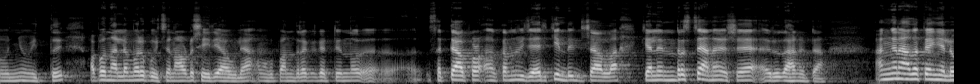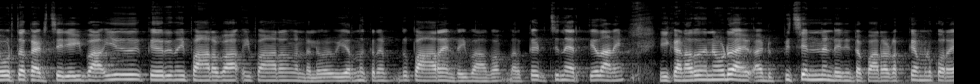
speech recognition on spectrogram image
മുഞ്ഞു വിത്ത്. അപ്പോൾ നല്ലപോലെ കുഴിച്ചണം. അവിടെ ശരിയാവില്ല നമുക്ക് പന്തലൊക്കെ കെട്ടിയൊന്ന് സെറ്റ് ആക്കണം എന്ന് വിചാരിക്കുന്നുണ്ട് ഇൻഷാല്ല എനിക്ക് നല്ല ഇൻട്രസ്റ്റ് ആണ്. പക്ഷേ ഒരു ഇതാണ് കേട്ടോ അങ്ങനെ അതൊക്കെ കഴിഞ്ഞ് എല്ലായിടത്തൊക്കെ അടിച്ചേരി. ഈ ഈ കയറുന്ന ഈ പാറ ഈ പാറ കണ്ടല്ലോ ഉയർന്നു നിൽക്കുന്ന ഇത് പാറയുണ്ട് ഈ ഭാഗം. ഇതൊക്കെ ഇടിച്ച് നിരത്തിയതാണ്. ഈ കിണറിനോട് എന്നോട് അടുപ്പിച്ച് തന്നെ ഉണ്ട് കേട്ടോ പാറ. അവിടെയൊക്കെ നമ്മൾ കുറേ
